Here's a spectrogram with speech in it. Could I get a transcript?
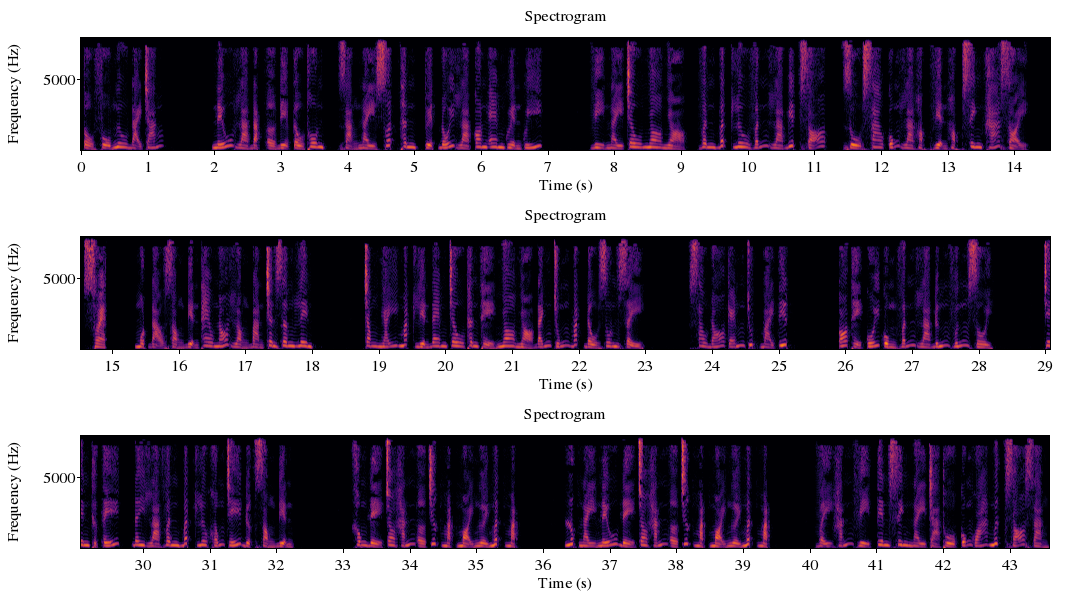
Tổ phụ ngưu đại tráng. Nếu là đặt ở địa cầu thôn, dạng này xuất thân tuyệt đối là con em quyền quý. Vị này Châu nho nhỏ, Vân Bất Lưu vẫn là biết rõ, dù sao cũng là học viện học sinh khá giỏi. Xoẹt, một đạo dòng điện theo nó lòng bàn chân dâng lên. Trong nháy mắt liền đem Châu thân thể nho nhỏ đánh chúng bắt đầu run rẩy. Sau đó kém chút bài tiết. Có thể cuối cùng vẫn là đứng vững rồi. Trên thực tế, đây là vân bất lưu khống chế được dòng điện. Không để cho hắn ở trước mặt mọi người mất mặt. Lúc này nếu để cho hắn ở trước mặt mọi người mất mặt. Vậy hắn vì tiên sinh này trả thù cũng quá mức rõ ràng.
